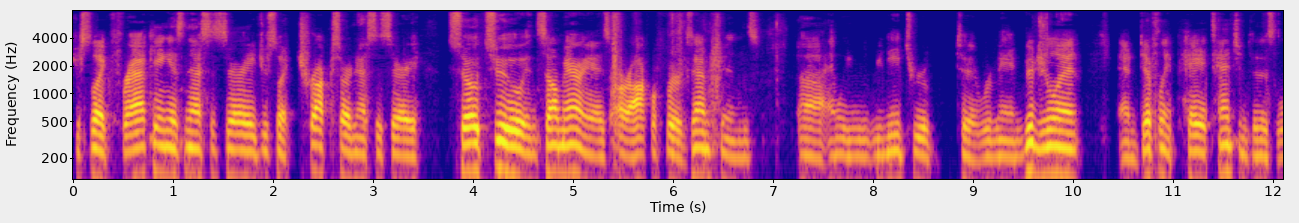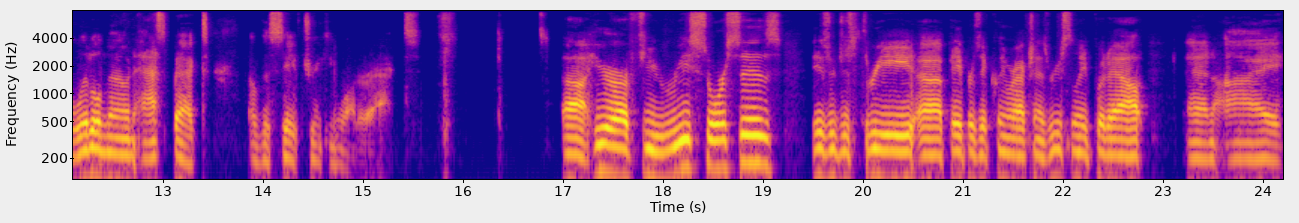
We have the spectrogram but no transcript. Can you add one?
Just like fracking is necessary, just like trucks are necessary, so too, in some areas, are aquifer exemptions, uh, and we, we need to, to remain vigilant and definitely pay attention to this little-known aspect of the Safe Drinking Water Act. Uh, here are a few resources. These are just three uh, papers that Clean Water Action has recently put out, and I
